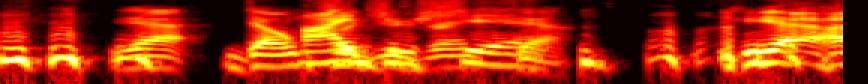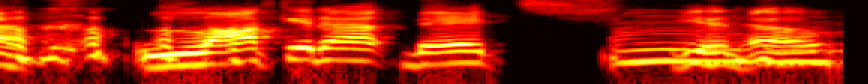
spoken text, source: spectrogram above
that. Yeah, don't Hide put your, your drink shit. down. Yeah, lock it up, bitch. You know.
